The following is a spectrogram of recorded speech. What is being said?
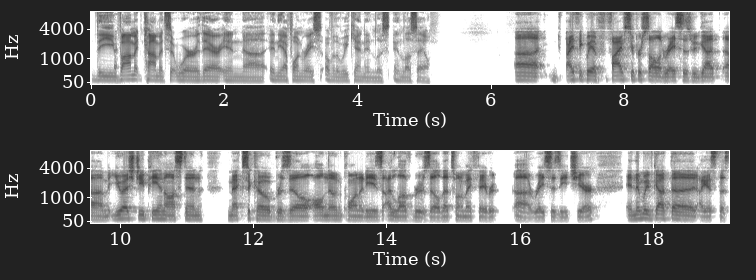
the vomit comments that were there in uh, in the F1 race over the weekend in Los, in Losail. Uh, I think we have five super solid races. We've got um, USGP in Austin, Mexico, Brazil, all known quantities. I love Brazil. That's one of my favorite uh, races each year. And then we've got the, I guess the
